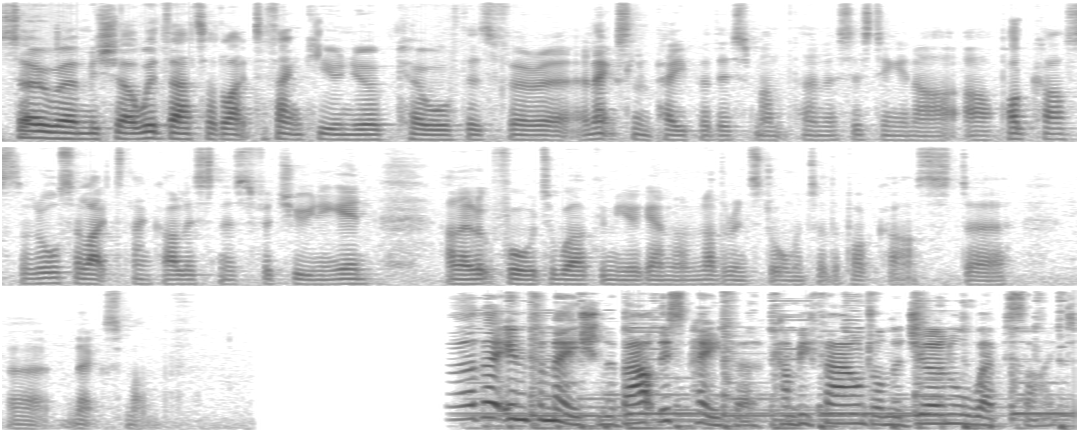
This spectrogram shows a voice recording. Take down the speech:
So, uh, Michel, with that, I'd like to thank you and your co-authors for uh, an excellent paper this month and assisting in our, our podcast. I'd also like to thank our listeners for tuning in, and I look forward to welcoming you again on another instalment of the podcast uh, next month. Further information about this paper can be found on the journal website.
